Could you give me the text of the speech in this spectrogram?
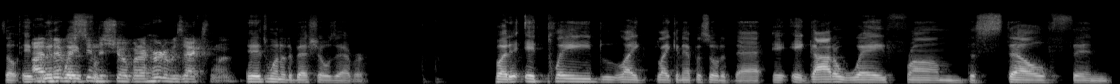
So it I've went never away seen from, the show, but I heard it was excellent. it's one of the best shows ever. But it, it played like like an episode of that. It, it got away from the stealth and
